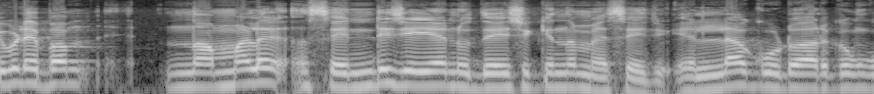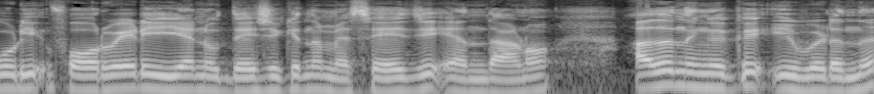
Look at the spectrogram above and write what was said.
ഇവിടെ ഇപ്പം നമ്മൾ സെൻഡ് ചെയ്യാൻ ഉദ്ദേശിക്കുന്ന മെസ്സേജ് എല്ലാ കൂട്ടുകാർക്കും കൂടി ഫോർവേഡ് ചെയ്യാൻ ഉദ്ദേശിക്കുന്ന മെസ്സേജ് എന്താണോ അത് നിങ്ങൾക്ക് ഇവിടുന്ന്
